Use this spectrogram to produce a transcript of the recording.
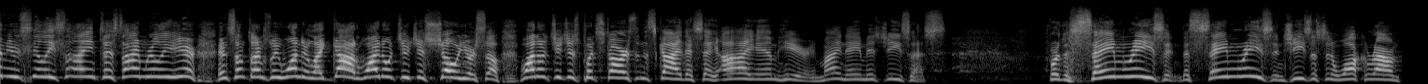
am, you silly scientist. I'm really here. And sometimes we wonder, like, God, why don't you just show yourself? Why don't you just put stars in the sky that say, I am here and my name is Jesus? For the same reason, the same reason Jesus didn't walk around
